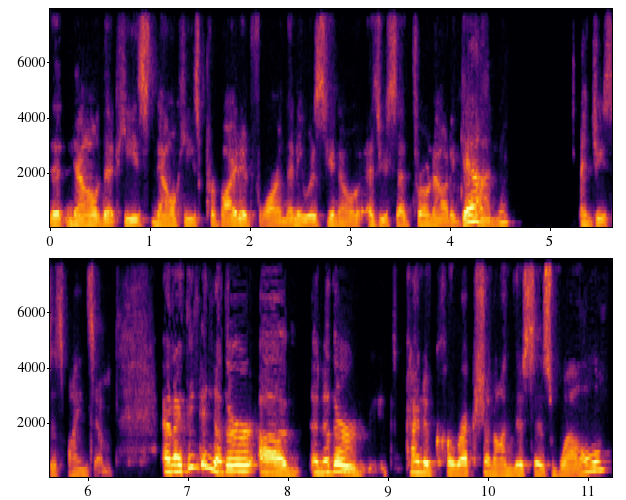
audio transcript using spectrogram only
that now that he's now he's provided for and then he was you know as you said thrown out again and jesus finds him. And i think another uh, another kind of correction on this as well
